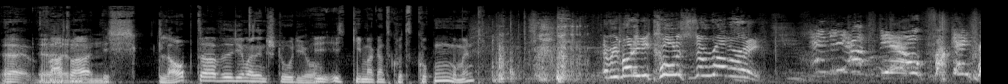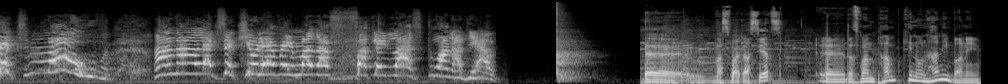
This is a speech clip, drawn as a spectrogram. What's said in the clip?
Äh, warte mal, ich glaube, da will jemand ins Studio. Ich, ich gehe mal ganz kurz gucken, Moment. Be cool, this is a robbery! Any of you fucking pricks move! And I'll execute every motherfucking last one of you! Äh, was war das jetzt? Äh, das waren Pumpkin und Honey Bunny.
